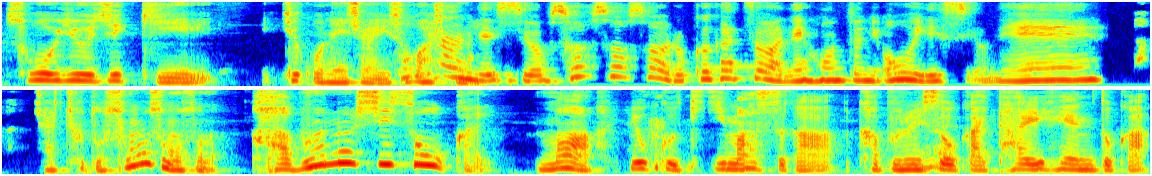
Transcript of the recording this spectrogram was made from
そういう時期、結構ね、じゃあ忙しい。そうなんですよ。そうそうそう。6月はね、本当に多いですよね。じゃあちょっとそもそもその株主総会。まあ、よく聞きますが、株主総会大変とか、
